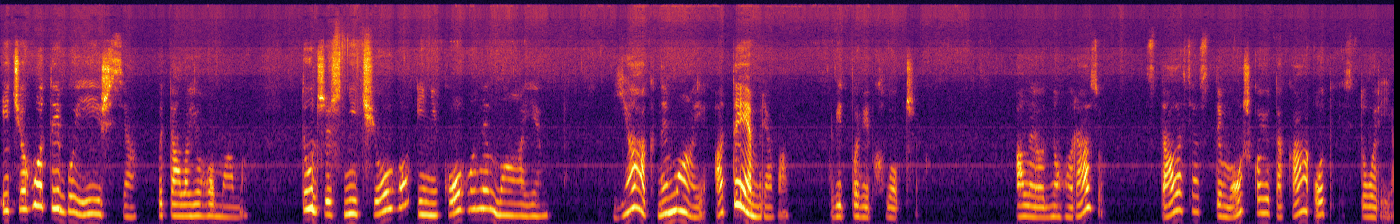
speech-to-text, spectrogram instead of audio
І чого ти боїшся? питала його мама. Тут же ж нічого і нікого немає. Як немає, а темрява, відповів хлопчик. Але одного разу сталася з Тимошкою така от історія.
